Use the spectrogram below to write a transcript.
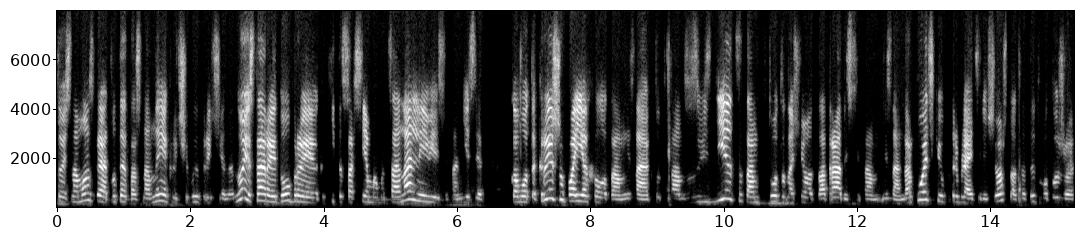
То есть, на мой взгляд, вот это основные ключевые причины. Ну и старые добрые какие-то совсем эмоциональные вещи, там, если у кого-то крышу поехала, там, не знаю, кто-то там зазвездится, там кто-то начнет от радости, там, не знаю, наркотики употреблять или еще что-то, от этого тоже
